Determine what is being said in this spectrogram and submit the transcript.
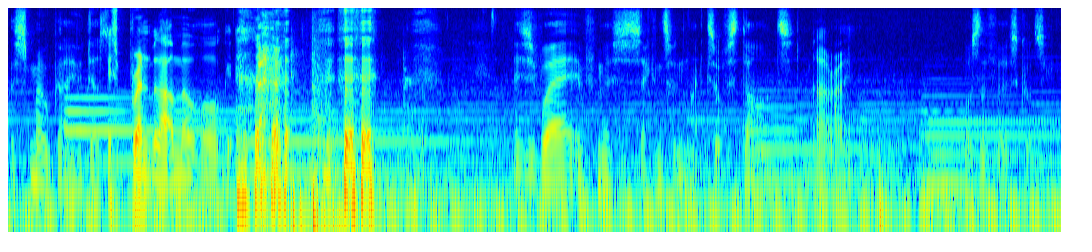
the smoke guy who does It's Brent without a mohawk. This is where infamous Second Son like sort of starts. Alright. What's the first cutscene?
